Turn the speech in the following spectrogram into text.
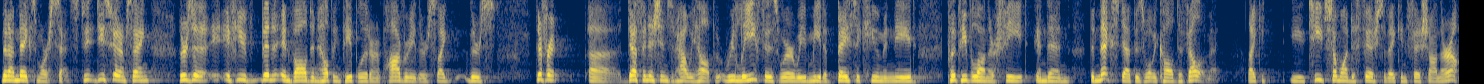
then it makes more sense. Do, do you see what I'm saying? There's a, if you've been involved in helping people that are in poverty, there's like, there's different uh, definitions of how we help. Relief is where we meet a basic human need, put people on their feet, and then the next step is what we call development. Like you teach someone to fish so they can fish on their own.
